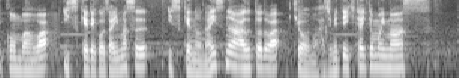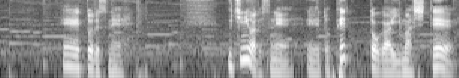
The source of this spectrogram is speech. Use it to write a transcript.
はいこんばんは、伊助でございます。伊助のナイスなアウトドア、今日も始めていきたいと思います。えー、っとですね、うちにはですね、えー、っとペットがいまして、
